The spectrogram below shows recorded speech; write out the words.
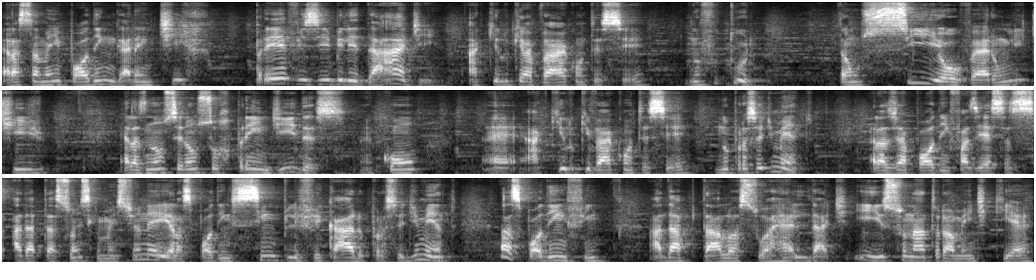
elas também podem garantir previsibilidade àquilo que vai acontecer no futuro. Então, se houver um litígio, elas não serão surpreendidas né, com é, aquilo que vai acontecer no procedimento elas já podem fazer essas adaptações que eu mencionei, elas podem simplificar o procedimento, elas podem, enfim, adaptá-lo à sua realidade. E isso, naturalmente, que é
